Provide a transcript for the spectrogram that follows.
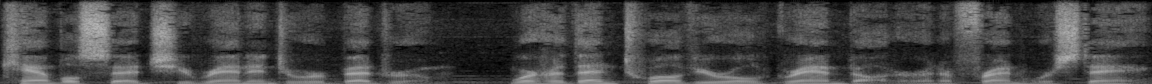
Campbell said she ran into her bedroom, where her then 12 year old granddaughter and a friend were staying.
